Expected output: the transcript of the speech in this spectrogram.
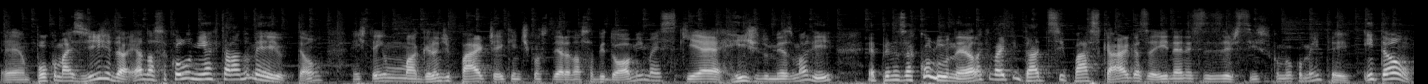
é, um pouco mais rígida é a nossa coluninha que tá lá no meio. Então, a gente tem uma grande parte aí que a gente considera nosso abdômen, mas que é rígido mesmo ali, é apenas a coluna, ela que vai tentar dissipar as cargas aí, né, nesses exercícios como eu comentei. Então,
